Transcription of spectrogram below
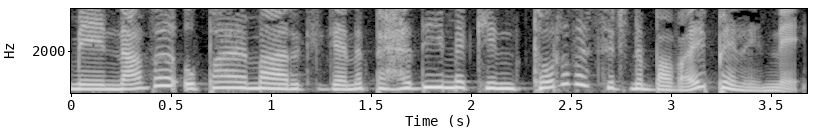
මේ නව උපායමාර්ග ගැන පැහැදීමකින් තොරව සිටින බවයි පෙනෙන්නේ.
